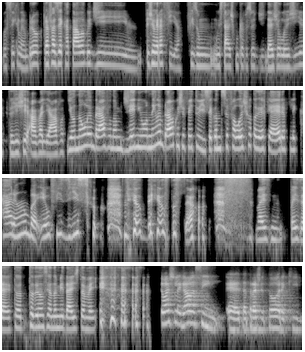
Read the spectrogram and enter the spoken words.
você que lembrou, para fazer catálogo de geografia. Fiz um, um estágio com o professor de, da geologia, então a gente avaliava, e eu não lembrava o nome de nenhum, eu nem lembrava que eu tinha feito isso. E quando você falou de fotografia aérea, eu falei, caramba, eu fiz isso! Meu Deus do céu! Mas, pois é, tô, tô denunciando a minha idade também. Eu acho legal, assim, é, da trajetória que,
